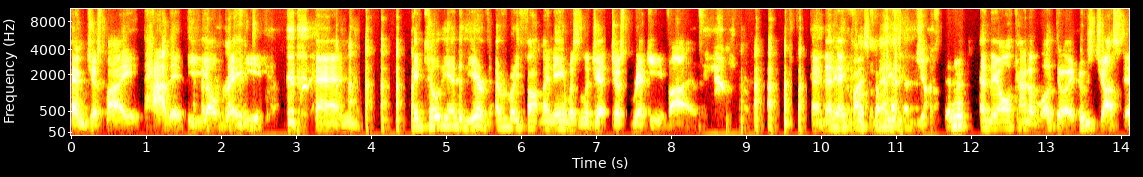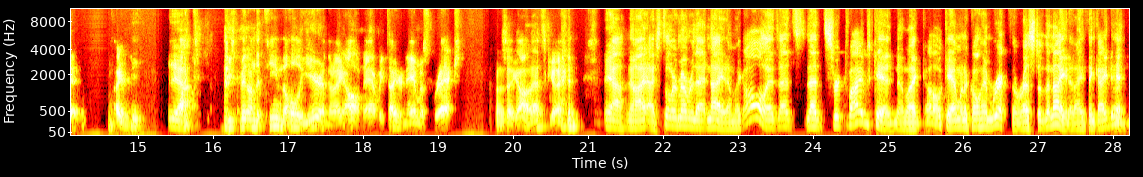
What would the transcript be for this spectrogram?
and just by habit, he yelled right. Ricky. And until the end of the year, everybody thought my name was legit just Ricky Vaive. And then yeah, they find somebody bad. said Justin, and they all kind of looked. They're like, "Who's Justin?" Like, yeah, what? he's been on the team the whole year. And they're like, "Oh man, we thought your name was Rick." I was like, "Oh, that's good." Yeah, no, I, I still remember that night. I'm like, "Oh, that's that's Rick Vaive's kid," and I'm like, "Oh, okay, I'm going to call him Rick the rest of the night," and I think I did.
